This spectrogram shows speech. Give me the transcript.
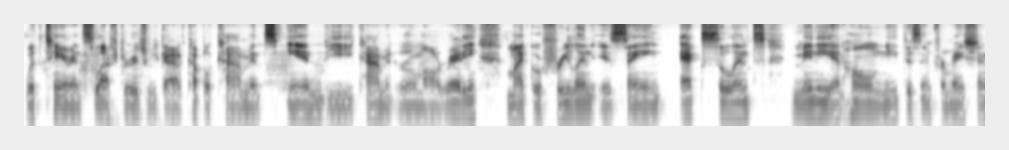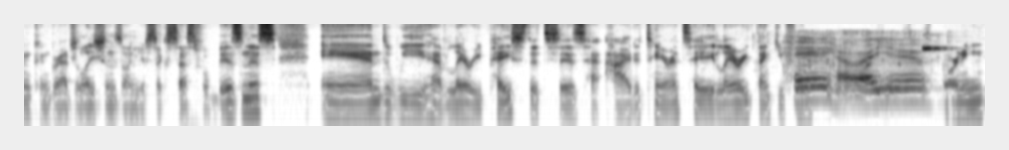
with terrance leftridge we've got a couple of comments in the comment room already. Michael freeland is saying excellent. Many at home need this information. Congratulations on your successful business. And we have larry pace that says hi to Terrance. Hey, Larry, thank you for. Hey, how are you? Morning.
